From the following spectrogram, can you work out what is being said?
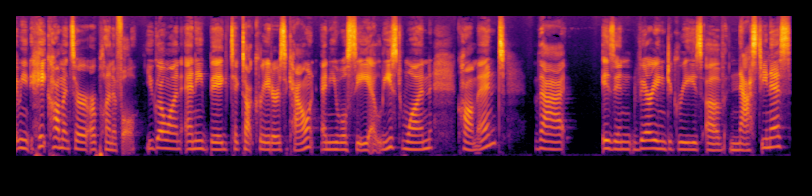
I mean, hate comments are, are plentiful. You go on any big TikTok creator's account and you will see at least one comment that is in varying degrees of nastiness.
